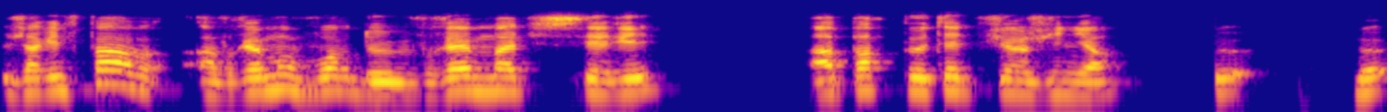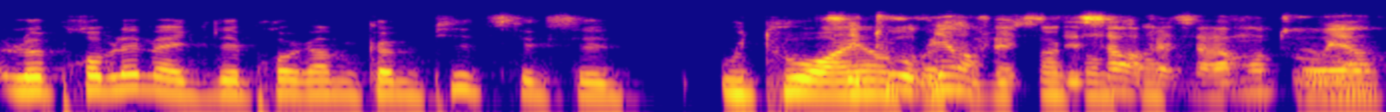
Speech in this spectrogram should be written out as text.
J'arrive pas à vraiment voir de vrais matchs serrés, à part peut-être Virginia. Le, le, problème avec des programmes comme Pitt, c'est que c'est ou tout rien. C'est tout rien en fait. C'est ça en fait. C'est vraiment tout rien.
